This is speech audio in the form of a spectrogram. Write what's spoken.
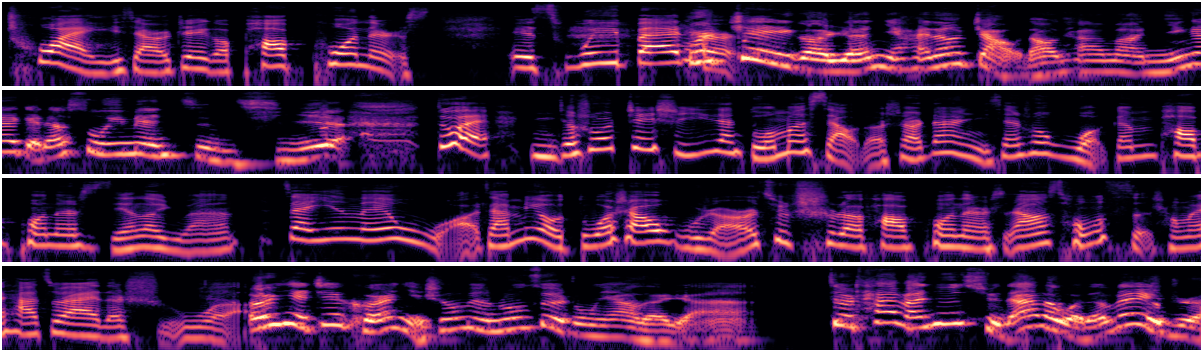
踹一下这个 popcorners，it's way better。不是这个人，你还能找到他吗？你应该给他送一面锦旗。对，你就说这是一件多么小的事儿。但是你先说，我跟 popcorners 结了缘，再因为我，咱们有多少五人去吃了 popcorners，然后从此成为他最爱的食物了。而且这可是你生命中最重要的人，就是他完全取代了我的位置。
